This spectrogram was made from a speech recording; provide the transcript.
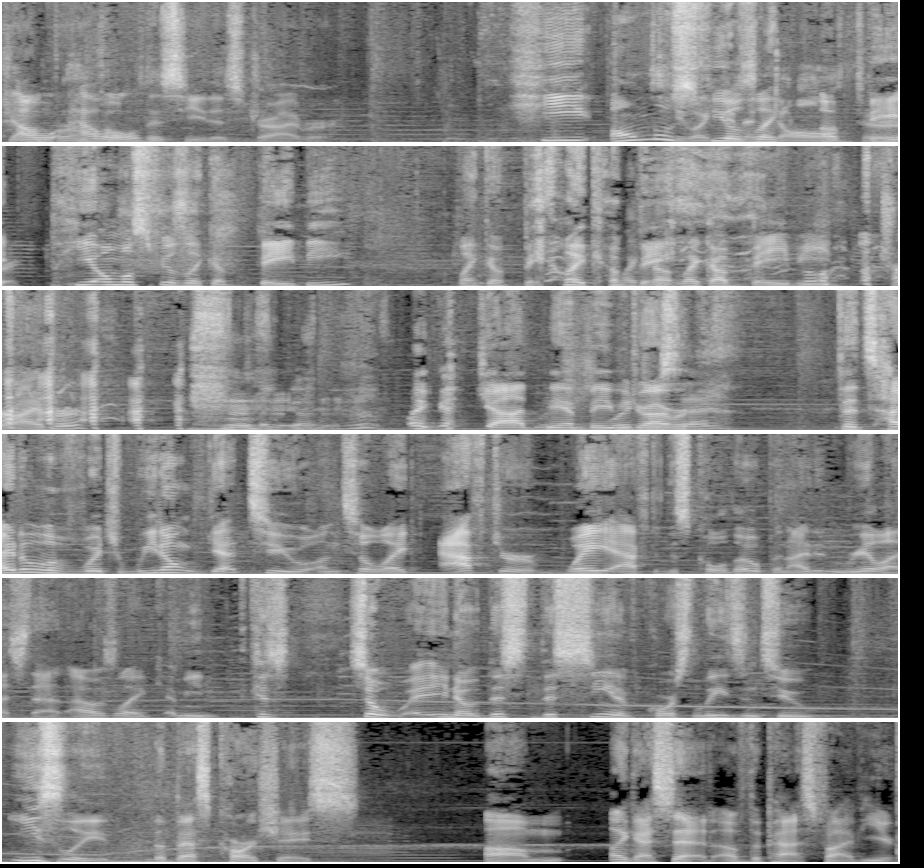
How, how old is he? This driver. He almost he like feels like a ba- he almost feels like a baby, like a ba- like a Like baby, a, like a baby driver. like a goddamn baby What'd you driver. The title of which we don't get to until like after, way after this cold open. I didn't realize that. I was like, I mean, because so you know this this scene of course leads into easily the best car chase. Um, like I said, of the past five years.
